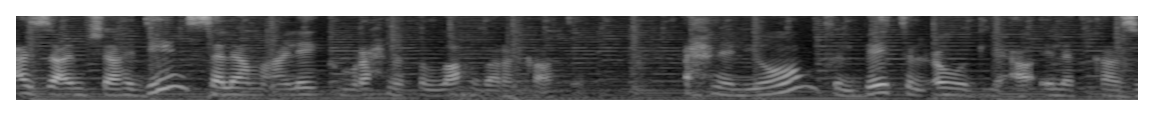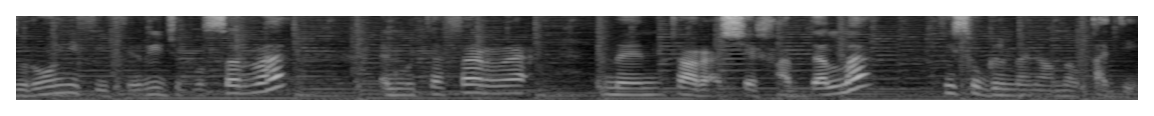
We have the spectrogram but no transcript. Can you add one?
أعزائي المشاهدين السلام عليكم ورحمة الله وبركاته إحنا اليوم في البيت العود لعائلة كازروني في فريج بصرة المتفرع من شارع الشيخ عبد الله في سوق المنام القديم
